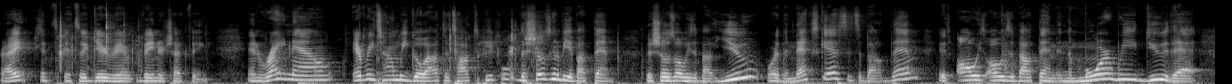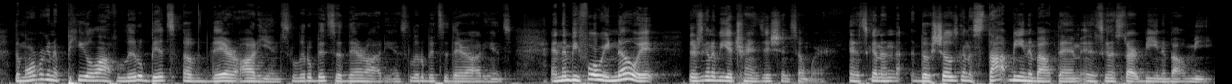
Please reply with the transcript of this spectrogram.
right? It's it's a Gary Vaynerchuk thing, and right now, every time we go out to talk to people, the show's gonna be about them. The show's always about you or the next guest. It's about them. It's always always about them. And the more we do that, the more we're gonna peel off little bits of their audience, little bits of their audience, little bits of their audience, and then before we know it, there's gonna be a transition somewhere and it's gonna the show's gonna stop being about them and it's gonna start being about me.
